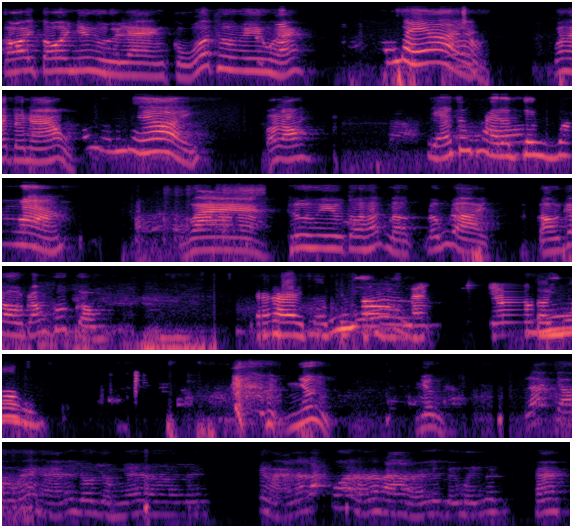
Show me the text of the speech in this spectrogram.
coi tôi như người làng của thương yêu hả? Không thầy ơi. Quan hệ từ nào? Không thầy ơi. Bảo long. Dạ thưa thầy là từ và. Và thương yêu tôi hết mực. Đúng rồi. Còn cái ô trống cuối cùng. Dạ thầy nhân. là từ nhân. Nhưng nhưng lát cho con bé hà nó vô dùng nha. Cái hà nó lắc quá rồi nó ra rồi chuẩn bị nó ha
